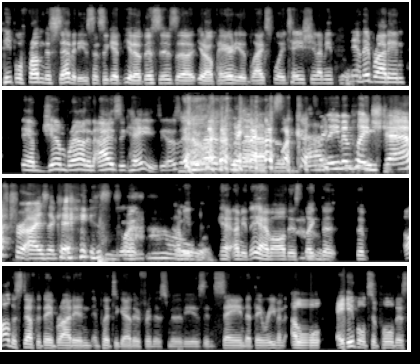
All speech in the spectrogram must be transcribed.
people from the '70s, since again, you know, this is a you know parody of blaxploitation. I mean, Yeah. damn, they brought in damn Jim Brown and Isaac Hayes. You know, what I'm saying? Yes, I mean, yeah. like- And they even played Shaft for Isaac Hayes. Right. Wow. I mean, yeah, I mean, they have all this like the the all the stuff that they brought in and put together for this movie is insane. That they were even able to pull this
